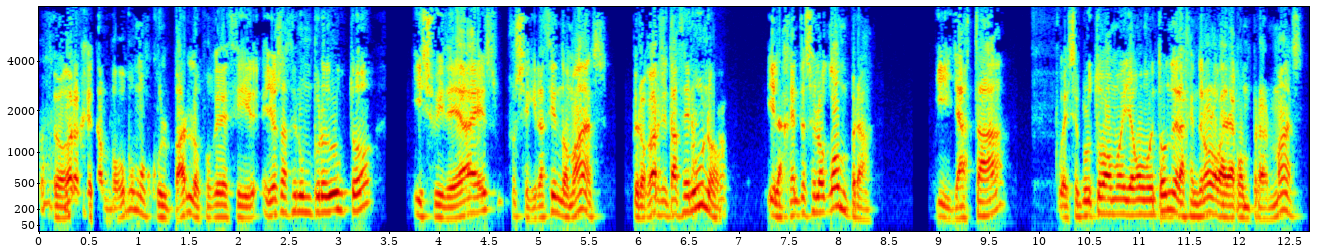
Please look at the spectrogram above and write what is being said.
Pero claro, es que tampoco podemos culparlos, porque decir, ellos hacen un producto y su idea es pues, seguir haciendo más. Pero claro, si te hacen uno y la gente se lo compra y ya está, pues ese producto vamos a llegar a un momento donde la gente no lo vaya a comprar más.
